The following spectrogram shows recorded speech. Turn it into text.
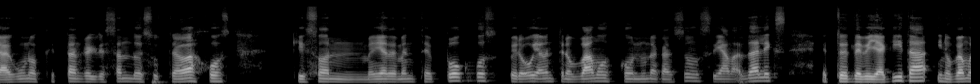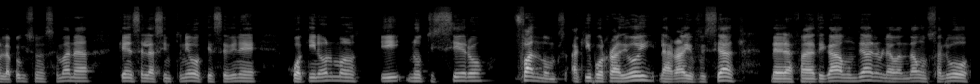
algunos que están regresando de sus trabajos, que son medianamente pocos, pero obviamente nos vamos con una canción, se llama Dalex, esto es de Bellaquita y nos vemos la próxima semana. Quédense en la sintonía porque se viene Joaquín Olmos y Noticiero Fandoms aquí por Radio Hoy, la radio oficial de la Fanaticada Mundial. Le mandamos un saludo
